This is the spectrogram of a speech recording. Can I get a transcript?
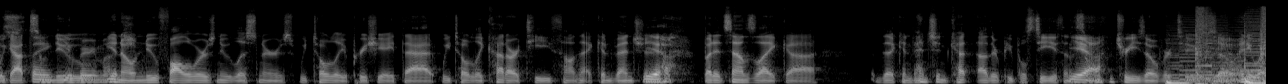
we got some thank you new, you, know, new followers, new listeners. We totally appreciate that. We totally cut our teeth on that convention. Yeah. But it sounds like uh, the convention cut other people's teeth and Yeah. some trees over too. So anyway,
